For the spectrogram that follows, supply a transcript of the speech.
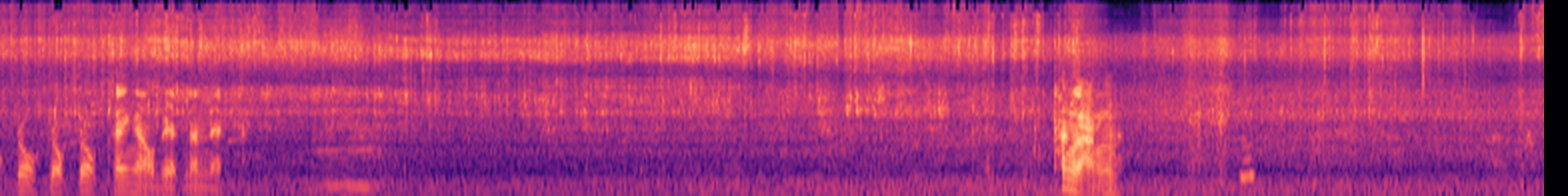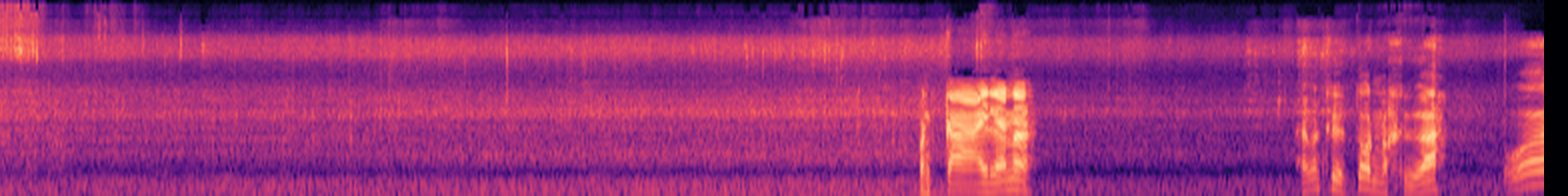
กโจกโจกโจกใส่เงาแบบนั้นแหละข้างหลัง มันกลายแล้วนะให้มันถือต้นมะเขือโอ้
